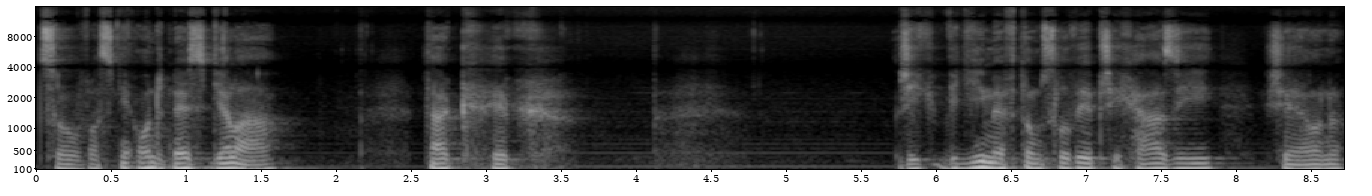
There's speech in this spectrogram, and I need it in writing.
co vlastně on dnes dělá, tak jak řík, vidíme v tom slově přichází, že on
